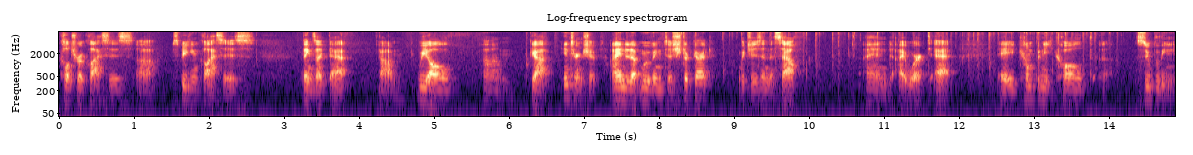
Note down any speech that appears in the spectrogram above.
cultural classes, uh, speaking classes, things like that. Um, we all um, got internships. I ended up moving to Stuttgart, which is in the south, and I worked at a company called uh, Zublin,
